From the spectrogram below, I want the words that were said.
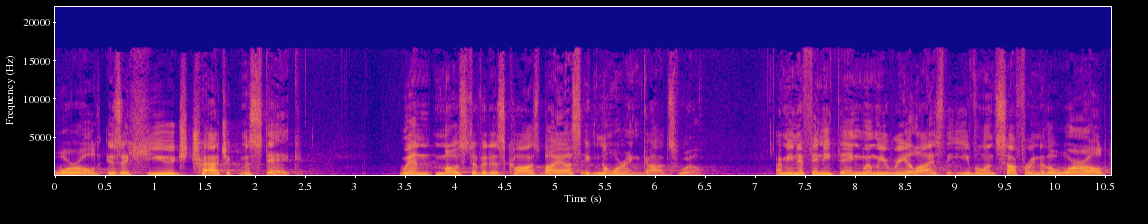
world is a huge, tragic mistake when most of it is caused by us ignoring God's will. I mean, if anything, when we realize the evil and suffering of the world,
